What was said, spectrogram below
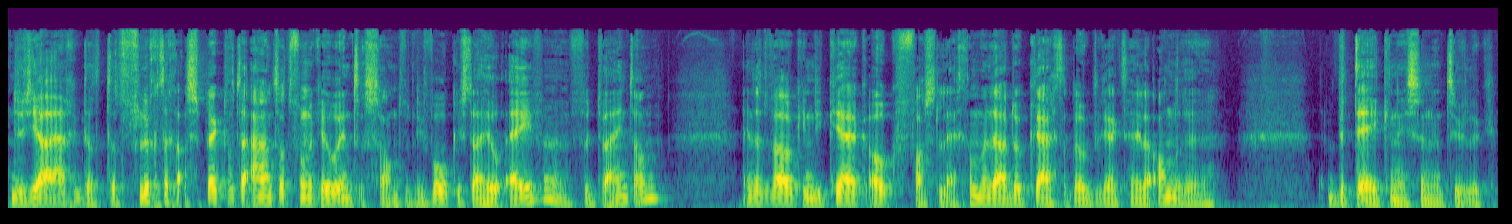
Dus ja, eigenlijk dat, dat vluchtige aspect wat er aan zat, vond ik heel interessant. Want die wolk is daar heel even en verdwijnt dan. En dat wou ik in die kerk ook vastleggen. Maar daardoor krijgt het ook direct hele andere betekenissen natuurlijk.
